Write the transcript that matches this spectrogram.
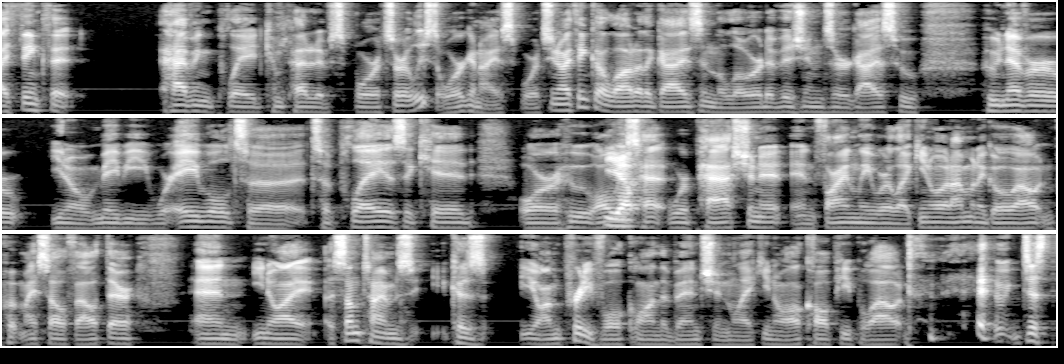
I think that having played competitive sports or at least organized sports, you know, I think a lot of the guys in the lower divisions are guys who who never you know maybe were able to to play as a kid or who always yep. had were passionate and finally were like you know what i'm going to go out and put myself out there and you know i sometimes because you know i'm pretty vocal on the bench and like you know i'll call people out just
